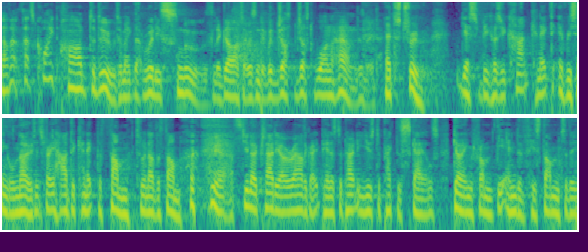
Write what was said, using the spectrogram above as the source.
Now that, that's quite hard to do to make that really smooth legato, isn't it? With just just one hand, isn't it? That's true. Yes, because you can't connect every single note. It's very hard to connect the thumb to another thumb. Yes. Do you know Claudio Arrau, the great pianist, apparently used to practice scales, going from the end of his thumb to the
